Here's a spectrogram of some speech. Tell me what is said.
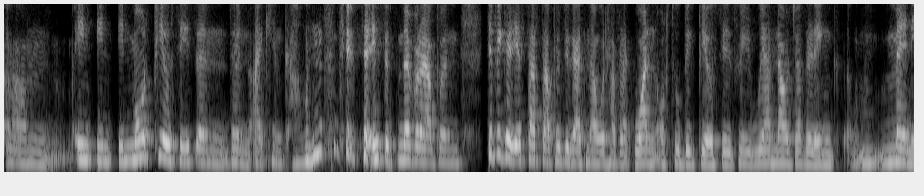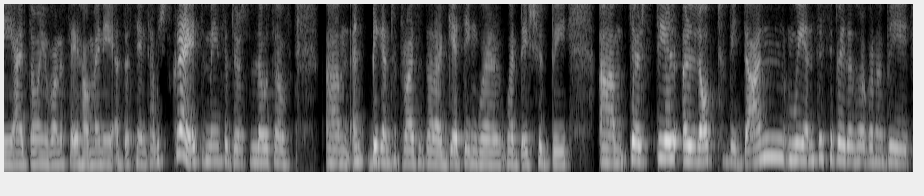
um, in, in, in more POCs than, than I can count these days. It's never happened. Typically, a startup, as you guys know, would have like one or two big POCs. We, we are now juggling many. I don't even want to say how many at the same time, which is great. It means that there's loads of um, and big enterprises that are getting where, where they should be. Um, there's still a lot to be done. We anticipate that we're going to be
